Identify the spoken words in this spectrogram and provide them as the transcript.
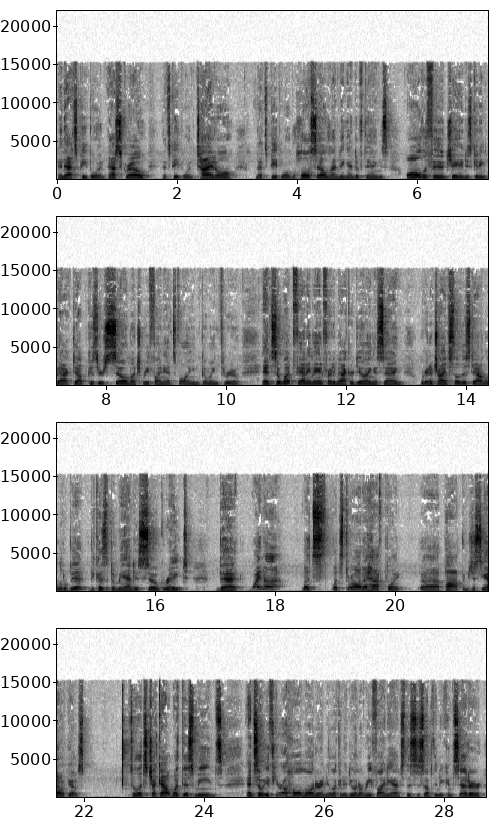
and that's people in escrow, that's people in title, that's people on the wholesale lending end of things. All the food chain is getting backed up because there's so much refinance volume going through. And so, what Fannie Mae and Freddie Mac are doing is saying, we're going to try and slow this down a little bit because the demand is so great that why not? Let's let's throw out a half point uh, pop and just see how it goes. So let's check out what this means. And so if you're a homeowner and you're looking at doing a refinance, this is something to consider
